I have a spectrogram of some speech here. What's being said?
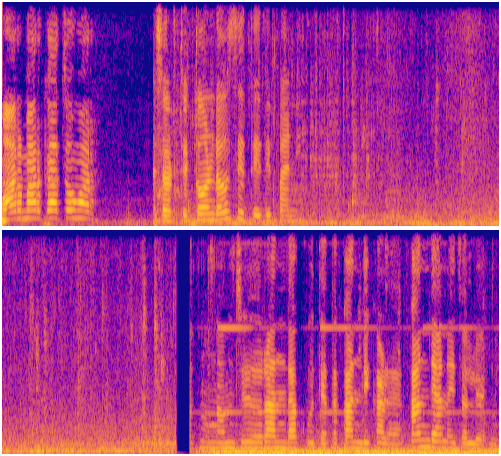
मार मार काचव मार. असं वाटते तोंडावच येते ते पाणी. मग आमचे रान दाखवते आता कांदे काढाय कांदे आणायला चाललोय आम्ही.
